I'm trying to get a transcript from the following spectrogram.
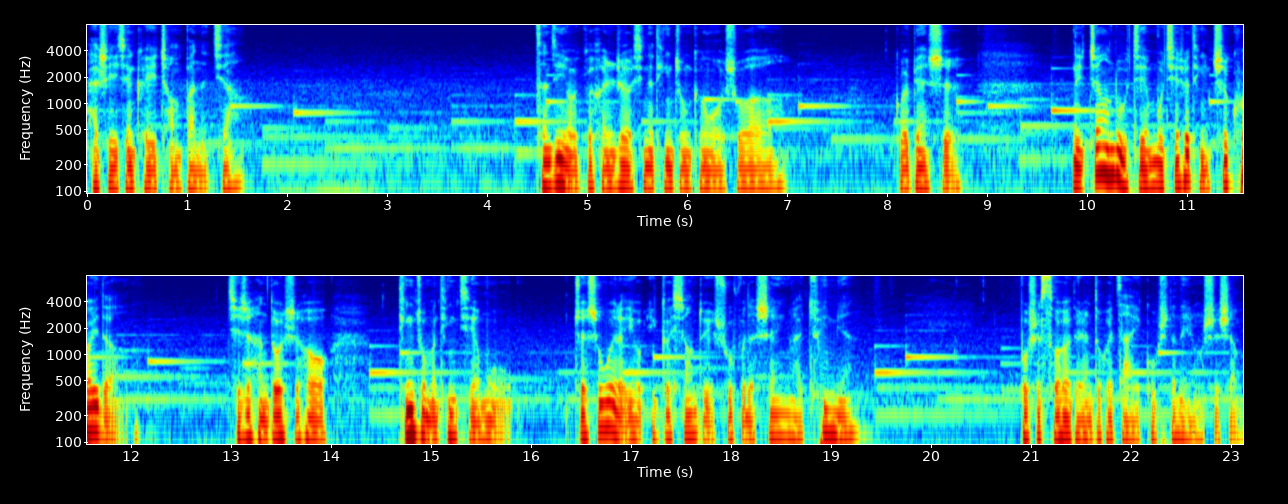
还是一间可以常伴的家。曾经有一个很热心的听众跟我说：“鬼便是，你这样录节目其实挺吃亏的。其实很多时候，听众们听节目，只是为了有一个相对舒服的声音来催眠。不是所有的人都会在意故事的内容是什么，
